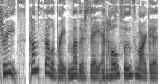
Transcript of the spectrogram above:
treats. Come celebrate Mother's Day at Whole Foods Market.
